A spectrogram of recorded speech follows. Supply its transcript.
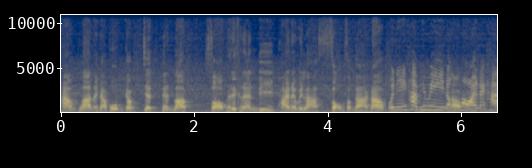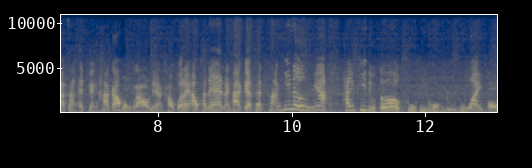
ห้ามพลาดนะครับผมกับ 7 เคล็ดลับ สอบให้ได้คะแนนดีภายในเวลา 2 สัปดาห์ครับ วันนี้ค่ะพี่วีน้องครับพลอยนะคะ จากแอดแกง59 ของเราเนี่ยเขาก็ได้เอาคะแนนนะคะแกดแพทครั้งที่หนึ่งเนี่ยให้พี่ดิวเตอร์ครูพี่โฮมดูด้วยอ๋อ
